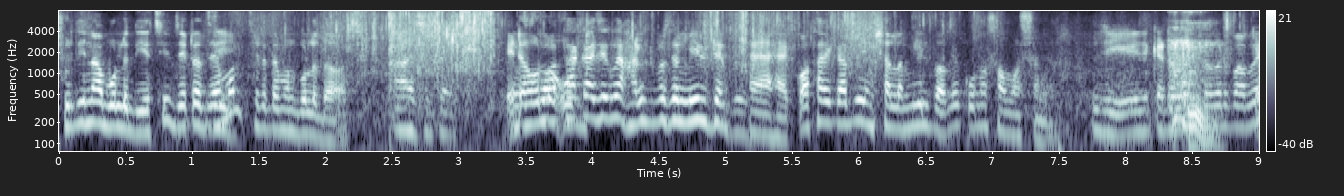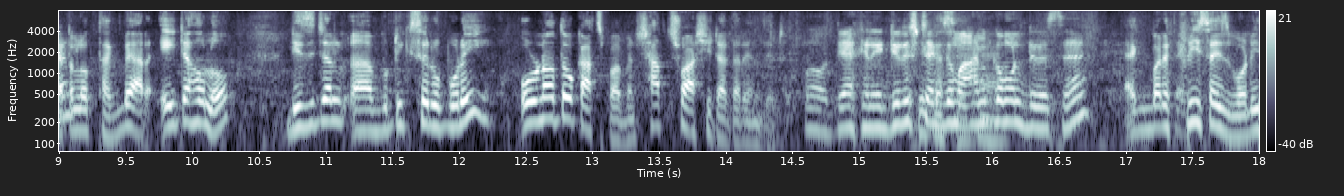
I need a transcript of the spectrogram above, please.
সুতি না বলে দিয়েছি। যেটা যেমন সেটা তেমন বলে দেওয়া আছে। আচ্ছা আচ্ছা। এটা হলো কথা কাজে হান্ড্রেড পার্সেন্ট মিল থাকবে। হ্যাঁ হ্যাঁ কথায় কাজে ইনশাল্লাহ মিল পাবে কোনো সমস্যা নেই। জি এই যে ক্যাটালগ পাবে ক্যাটালগ থাকবে। আর এইটা হলো ডিজিটাল বুটিক্সের উপরেই ওড়নাতেও কাজ পাবেন সাতশো আশি টাকা রেঞ্জের। দেখেন এই ড্রেসটা একদম হ্যাঁ। আনকমন ড্রেস হ্যাঁ? একবারে ফ্রি সাইজ বডি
